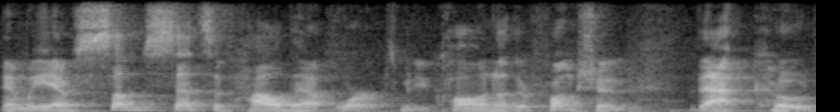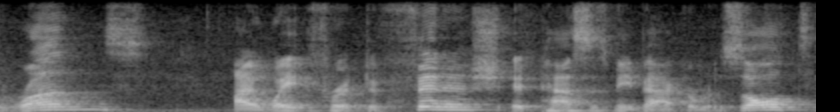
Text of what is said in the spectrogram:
and we have some sense of how that works. When you call another function, that code runs, I wait for it to finish, it passes me back a result,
